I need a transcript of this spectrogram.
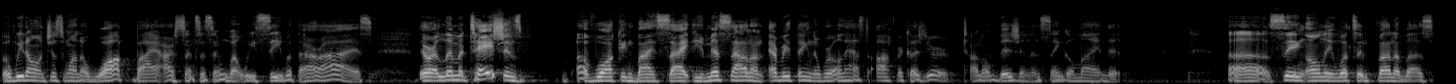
but we don't just want to walk by our senses and what we see with our eyes. There are limitations of walking by sight. You miss out on everything the world has to offer because you're tunnel vision and single minded. Uh, seeing only what's in front of us.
